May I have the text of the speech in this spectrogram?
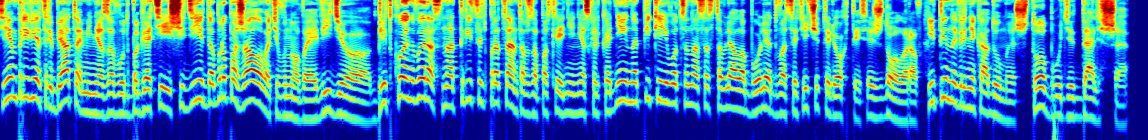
Всем привет, ребята! Меня зовут Богатейший Ди и добро пожаловать в новое видео. Биткоин вырос на 30% за последние несколько дней, на пике его цена составляла более 24 тысяч долларов. И ты наверняка думаешь, что будет дальше?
